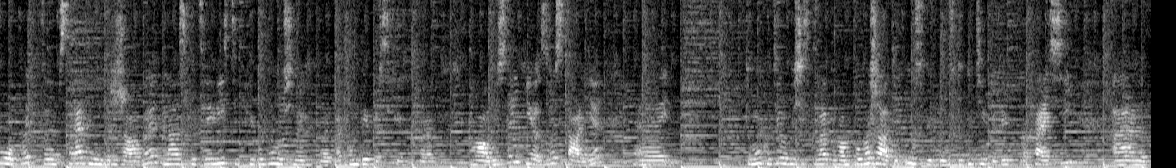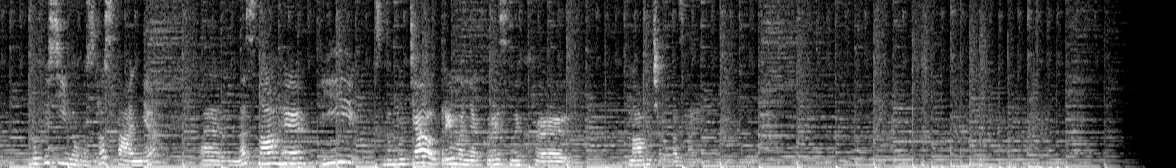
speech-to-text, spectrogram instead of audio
Попит всередині держави на спеціалістів хлібобулочних та кондитерських е, галузей зростає. Е, Тому хотіла би ще сказати вам побажати успіху в здобутті таких професій, е, професійного зростання, наснаги і здобуття отримання корисних навичок та знань.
